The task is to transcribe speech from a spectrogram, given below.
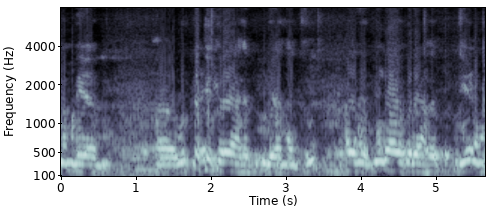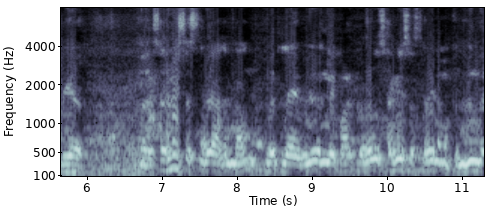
நம்முடைய உற்பத்தி துறையாக இருக்கக்கூடிய இருந்தாலும் சரி அல்லது மூன்றாவது துறையாக இருக்கக்கூடிய நம்முடைய சர்வீசஸ் துறையாக இருந்தாலும் இவற்றில் விகிதங்களை பார்க்கிறது சர்வீசஸ் துறை நமக்கு மிகுந்த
